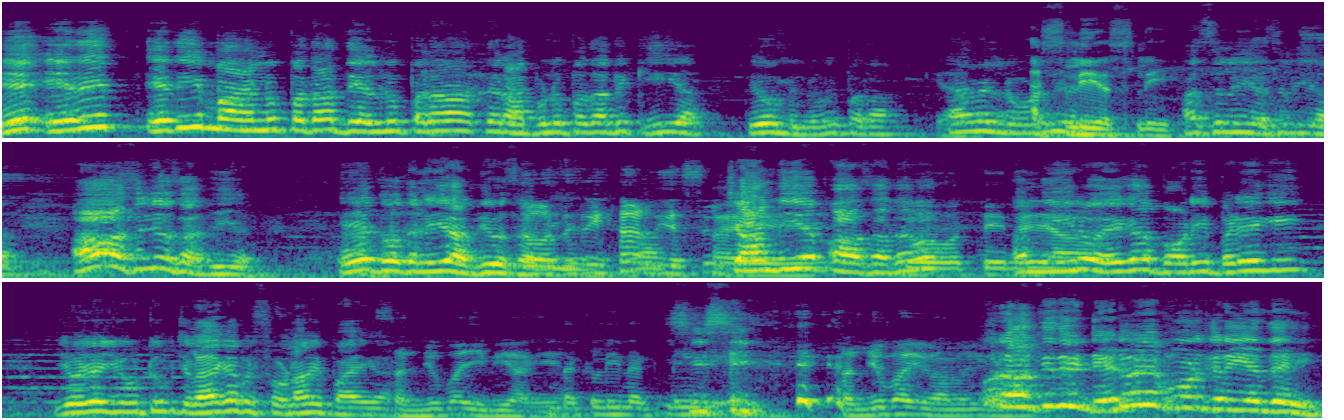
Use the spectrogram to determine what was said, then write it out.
ਇਹ ਇਹਦੀ ਇਹਦੀ ਮਾਂ ਨੂੰ ਪਤਾ ਦਿਲ ਨੂੰ ਪਤਾ ਤੇ ਰੱਬ ਨੂੰ ਪਤਾ ਵੀ ਕੀ ਆ ਤੇ ਉਹ ਮੈਨੂੰ ਵੀ ਪਤਾ। ਐਵੇਂ ਲੋੜ ਨਹੀਂ। ਅਸਲੀ- ਅਸਲੀ। ਅਸਲੀ ਅਸਲੀ ਆ। ਆ ਅਸਲੀ ਹੋ ਸਕਦੀ ਆ। ਇਹ 2-3000 ਦੀ ਹੋ ਸਕਦੀ ਆ। ਯਾਰ ਦੀ ਅਸਲੀ। ਚਾਂਦੀ ਇਹ ਪਾ ਸਕਦਾ ਵਾ। ਅਮੀਰ ਹੋਏਗਾ ਬੋਡੀ ਬੜੇਗੀ ਜੋ ਜੋ YouTube ਚਲਾਏਗਾ ਫਿਰ ਸੋਨਾ ਵੀ ਪਾਏਗਾ। ਸੰਜੂ ਭਾਈ ਵੀ ਆ ਗਏ। ਨਕਲੀ ਨਕਲੀ। ਸੀਸੀ ਸੰਜੂ ਭਾਈ ਵਾਲਾ ਰਾਤੀ ਤੁਸੀਂ 1:30 ਵਜੇ ਫੋਨ ਕਰੀ ਜਾਂਦੇ ਸੀ।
